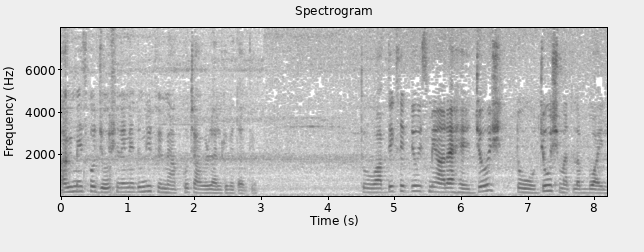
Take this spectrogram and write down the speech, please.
अभी मैं इसको जोश लेने दूँगी, फिर मैं आपको चावल डाल के बताती हूँ। तो आप देख सकते हो, इसमें आ रहा है जोश तो जोश मतलब बॉयल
